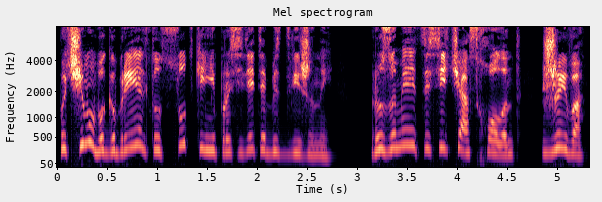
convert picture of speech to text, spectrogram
Почему бы Габриэль тут сутки не просидеть обездвиженный? Разумеется, сейчас, Холланд. Живо!»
